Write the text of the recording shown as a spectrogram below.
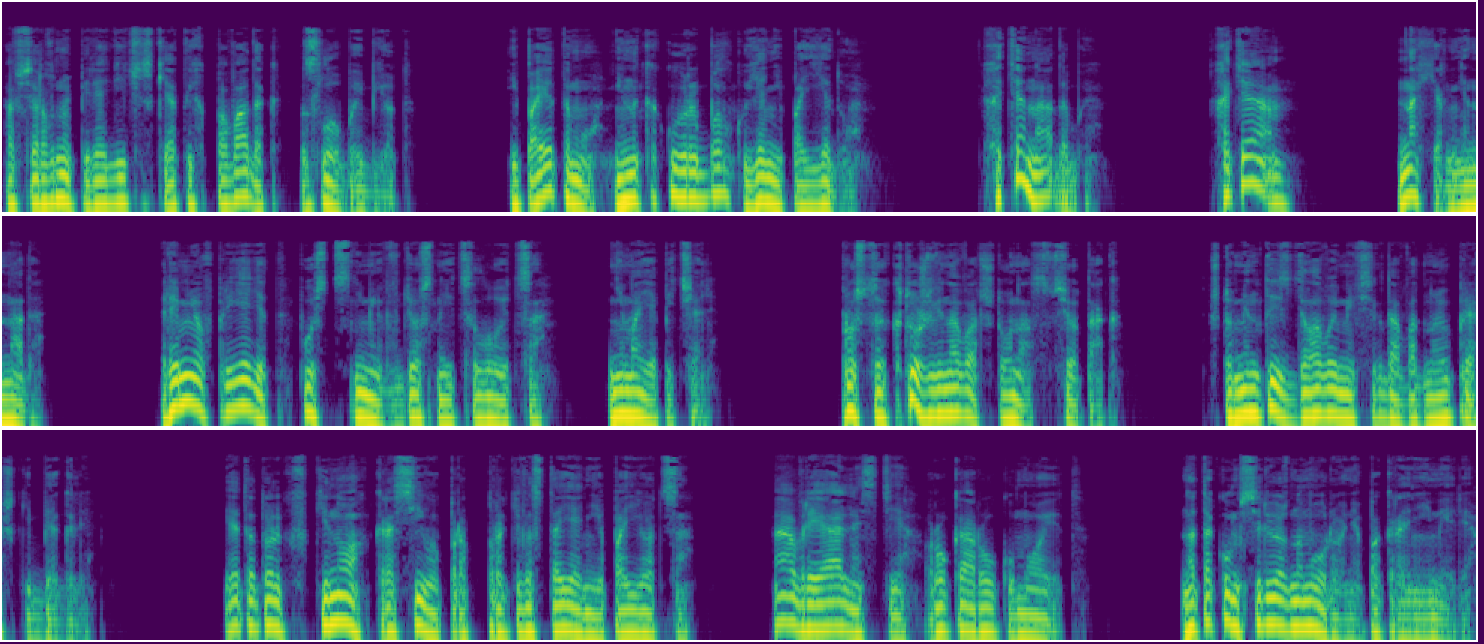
а все равно периодически от их повадок злобой бьет. И поэтому ни на какую рыбалку я не поеду. Хотя надо бы. Хотя нахер не надо. Ремнев приедет, пусть с ними в десны и целуется. Не моя печаль. Просто кто же виноват, что у нас все так? Что менты с деловыми всегда в одной упряжке бегали. Это только в кино красиво про противостояние поется. А в реальности рука руку моет. На таком серьезном уровне, по крайней мере.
